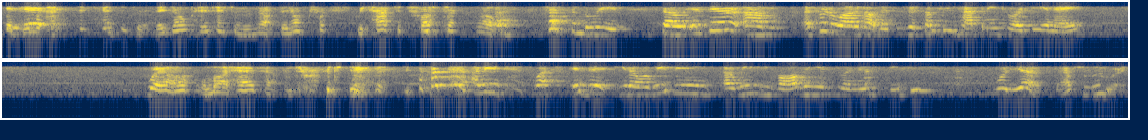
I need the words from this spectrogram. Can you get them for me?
People have to pay attention to it. They don't pay attention enough. They don't. Tr- we have to trust ourselves. Trust and believe. So, is there? Um, I've heard a lot about this. Is there something happening to our DNA? Well, a lot has happened to our DNA. I mean, what is it? You know, are we being? Are we evolving into a new species? Well, yes, absolutely.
